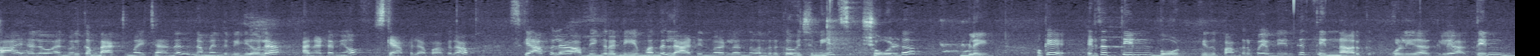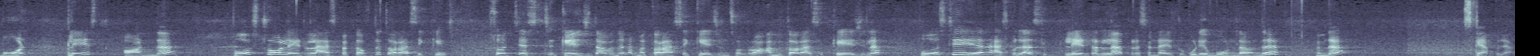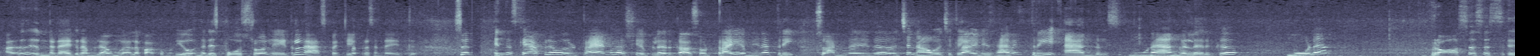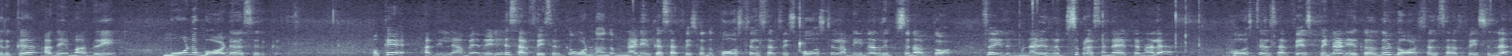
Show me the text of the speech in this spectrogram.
Hi hello and welcome back to my channel நம்ம இந்த வீடியோவில் அனாட்டமி ஆஃப் ஸ்கேப்புலா பார்க்கலாம். ஸ்கேப்புலா அப்படிங்கிற நேம் வந்து லாட்டின் வேர்ட்லேருந்து வந்திருக்கு which means shoulder blade okay it's a thin bone இது பார்க்குறப்ப எப்படி இருக்குது தின்னாக இருக்குது ஒளியாக இருக்கு இல்லையா? Thin bone place on the posterolateral aspect of the thoracic cage so chest cage தான் வந்து நம்ம தொராசிக் கேஜ்னு சொல்கிறோம் அந்த தொராசிக் கேஜில் posterior as well as லேட்டரில் present ஆகிருக்கக்கூடிய போன் தான் வந்து இந்த ஸ்கேப்பில் அது இந்த டயக்ராமில் உங்களால் பார்க்க முடியும். தட் இஸ் போஸ்ட்ரோ லேட்ரல் ஆஸ்பெக்டில் ப்ரெசென்ட் ஆகிருக்கு ஸோ இந்த ஸ்கேப்பில் ஒரு ட்ரையாங்குலர் ஷேப்பில் இருக்கா? ஸோ ட்ரை அப்படின்னா த்ரீ ஸோ அந்த இதை வச்சு நான் வச்சுக்கலாம். It is having three angles மூணு ஆங்கிள் இருக்குது மூணு ப்ராசஸஸ் இருக்குது அதே மாதிரி மூணு பார்டர்ஸ் இருக்குது ஓகே அது இல்லாமல் ரெண்டு சர்ஃபேஸ் இருக்குது ஒன்று வந்து முன்னாடி இருக்க சர்ஃபேஸ் வந்து கோஸ்டல் சர்ஃபேஸ் கோஸ்டல் அப்படின்னா ரிப்ஸ்னு அர்த்தம். ஸோ இதுக்கு முன்னாடி ரிப்ஸ் ப்ரெசென்ட் ஆகிருக்கனால கோஸ்டல் சர்ஃபேஸ் பின்னாடி இருக்கிறது டார்சல் சர்ஃபேஸ்னு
